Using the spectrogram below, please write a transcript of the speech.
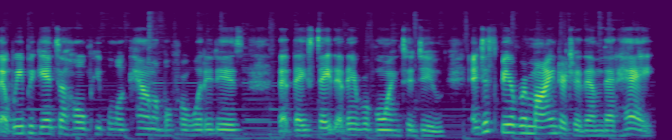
that we begin to hold people accountable for what it is that they state that they were going to do. And just be a reminder to them that hey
